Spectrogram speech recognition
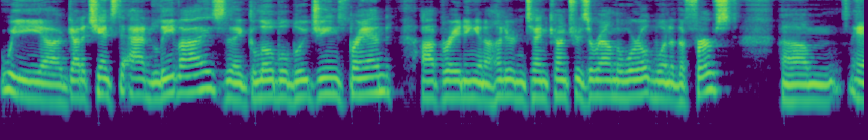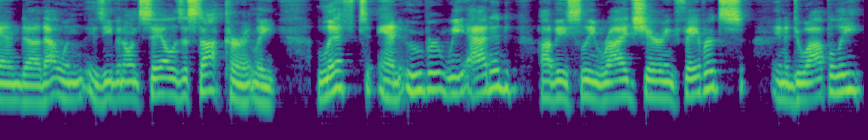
We uh, got a chance to add Levi's, the global blue jeans brand, operating in 110 countries around the world, one of the first. Um, and uh, that one is even on sale as a stock currently. Lyft and Uber, we added, obviously, ride sharing favorites in a duopoly.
